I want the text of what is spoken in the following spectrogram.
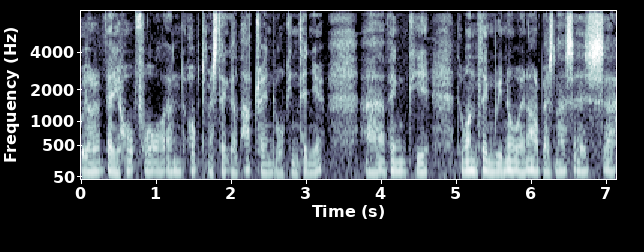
we are very hopeful and optimistic that that trend will continue. Uh, I think you, the one thing we know in our business is uh,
